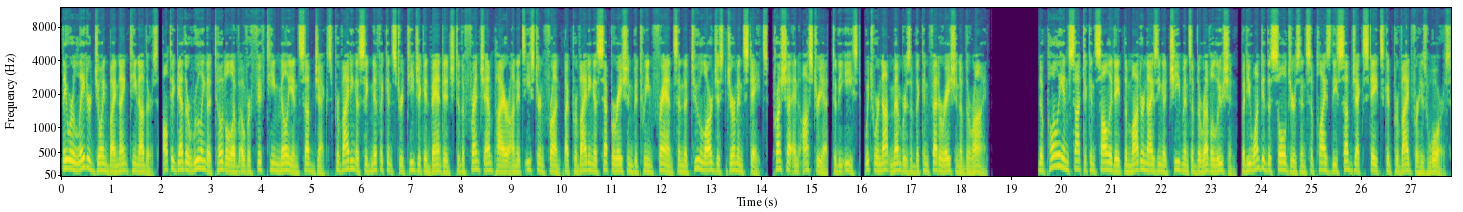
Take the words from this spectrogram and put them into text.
They were later joined by 19 others, altogether ruling a total of over 15 million subjects providing a significant strategic advantage to the French Empire on its eastern front by providing a separation between France and the two largest German states, Prussia and Austria, to the east, which were not members of the Confederation of the Rhine. Napoleon sought to consolidate the modernizing achievements of the revolution, but he wanted the soldiers and supplies these subject states could provide for his wars.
